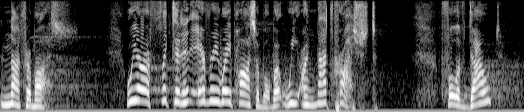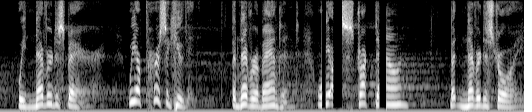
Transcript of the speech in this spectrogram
not from us. We are afflicted in every way possible, but we are not crushed. Full of doubt, we never despair. We are persecuted, but never abandoned. We are struck down, but never destroyed.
